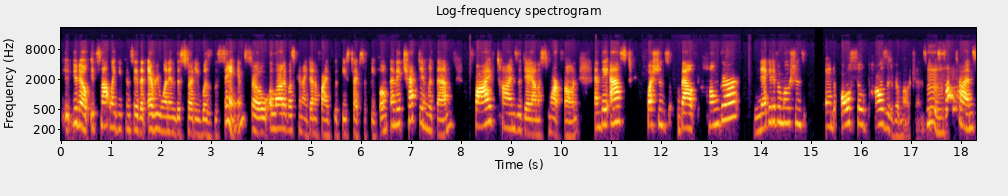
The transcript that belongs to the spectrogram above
you know it's not like you can say that everyone in this study was the same. So a lot of us can identify with these types of people. And they checked in with them five times a day on a smartphone. And they asked questions about hunger, negative emotions, and also positive emotions. Because mm. sometimes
